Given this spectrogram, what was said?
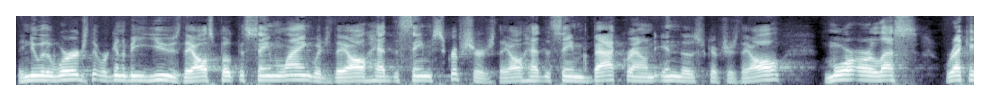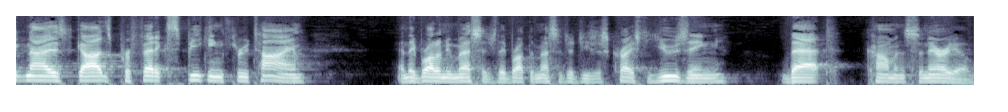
They knew the words that were going to be used. They all spoke the same language. They all had the same scriptures. They all had the same background in those scriptures. They all more or less recognized God's prophetic speaking through time, and they brought a new message. They brought the message of Jesus Christ using that common scenario.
